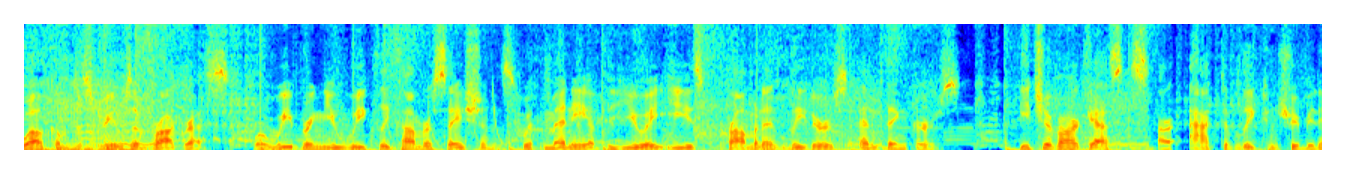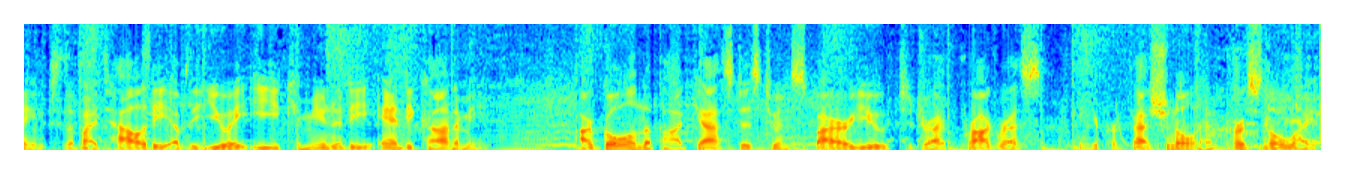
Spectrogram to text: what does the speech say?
Welcome to Streams of Progress, where we bring you weekly conversations with many of the UAE's prominent leaders and thinkers. Each of our guests are actively contributing to the vitality of the UAE community and economy. Our goal in the podcast is to inspire you to drive progress in your professional and personal life.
